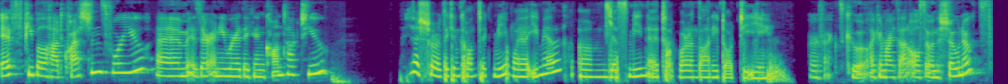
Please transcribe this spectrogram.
if people had questions for you, um, is there anywhere they can contact you? Yeah, sure. They can contact me via email, um, yasmin at varandani.de. Perfect. Cool. I can write that also in the show notes.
